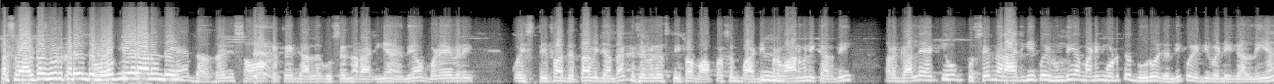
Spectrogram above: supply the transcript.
ਪਰ ਸਵਾਲ ਤਾਂ ਜ਼ਰੂਰ ਖੜੇ ਹੁੰਦੇ ਲੋਕ ਵੀ ਹੈਰਾਨ ਹੁੰਦੇ। ਮੈਂ ਦੱਸਦਾ ਜੀ 100 ਕਿਤੇ ਗੱਲ ਗੁੱਸੇ ਨਾਰਾਜ਼ਗੀਆਂ ਹੋ ਜਾਂਦੀਆਂ ਉਹ ਬੜੇ ਵਾਰੀ ਕੋਈ ਇਸਤੀਫਾ ਦਿੱਤਾ ਵੀ ਜਾਂਦਾ ਕਿਸੇ ਵੇਲੇ ਇਸਤੀਫਾ ਵਾਪਸ ਪਾਰਟੀ ਪ੍ਰਵਾਨ ਵੀ ਨਹੀਂ ਕਰਦੀ। ਪਰ ਗੱਲ ਇਹ ਹੈ ਕਿ ਉਹ ਗੁੱਸੇ ਨਾਰਾਜ਼ਗੀ ਕੋਈ ਹੁੰਦੀ ਆ ਮਾੜੀ ਮੋੜ ਤੋਂ ਦੂਰ ਹੋ ਜਾਂਦੀ ਕੋਈ ਏਡੀ ਵੱਡੀ ਗੱਲ ਨਹੀਂ ਆ।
